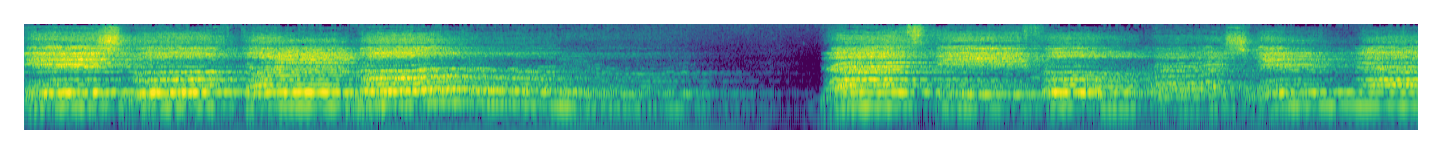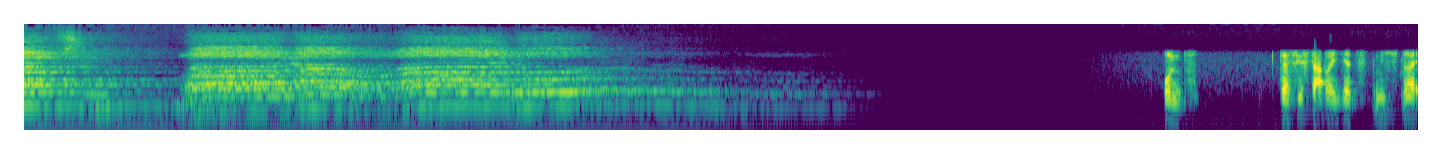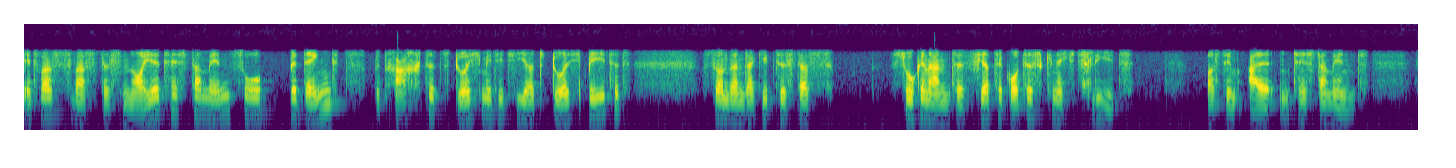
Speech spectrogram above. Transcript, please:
Aber Neue Testament so bedenkt, betrachtet, durchmeditiert, durchbetet, sondern da gibt es das sogenannte vierte Gottesknechtslied aus dem Alten Testament.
